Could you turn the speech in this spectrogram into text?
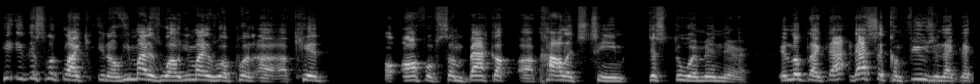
he, he, just looked like you know he might as well you might as well put a, a kid off of some backup uh, college team just threw him in there. It looked like that. That's the confusion that, that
